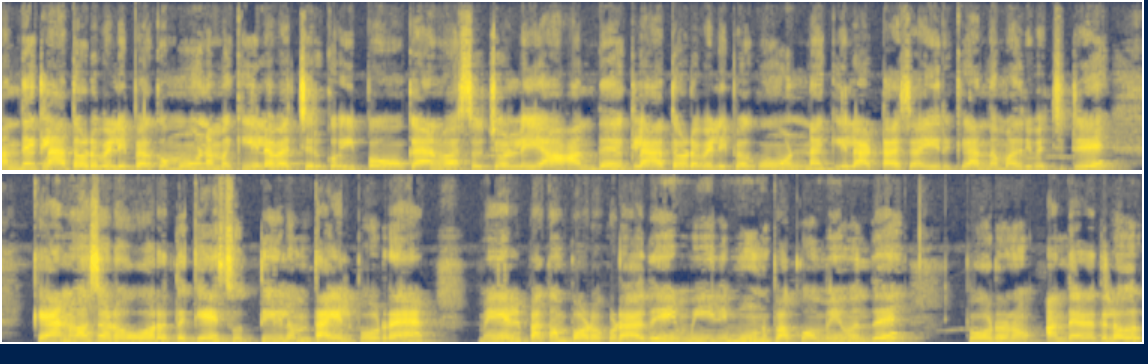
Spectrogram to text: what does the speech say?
அந்த கிளாத்தோட வெளிப்பக்கமும் நம்ம கீழே வச்சுருக்கோம். இப்போ கேன்வாஸ் வச்சோம் இல்லையா? அந்த கிளாத்தோட வெளிப்பக்கமும் ஒன்றா கீழே அட்டாச் ஆகிருக்கு அந்த மாதிரி வச்சுட்டு கேன்வாஸோட ஓரத்துக்கே சுற்றிலும் தையல் போடுறேன். மேல் பக்கம் போடக்கூடாது. மீதி மூணு பக்கமுமே வந்து போடணும். அந்த இடத்துல ஒரு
